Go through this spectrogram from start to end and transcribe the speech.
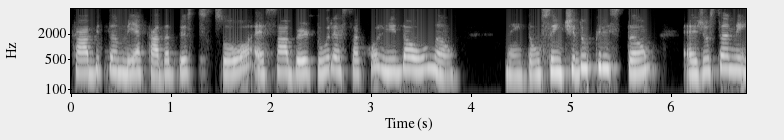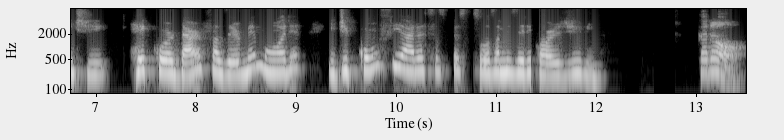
cabe também a cada pessoa essa abertura, essa acolhida ou não. Né? Então, o sentido cristão é justamente de recordar, fazer memória e de confiar essas pessoas à misericórdia divina. Carol,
